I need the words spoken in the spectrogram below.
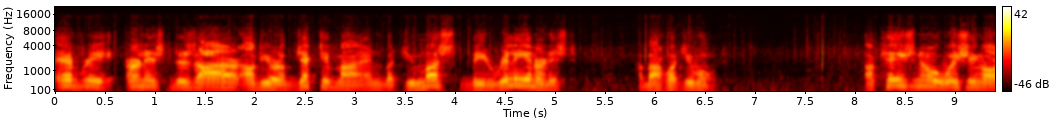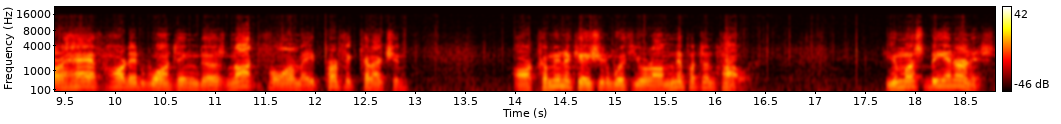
every earnest desire of your objective mind, but you must be really in earnest about what you want. Occasional wishing or half hearted wanting does not form a perfect connection or communication with your omnipotent power. You must be in earnest,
